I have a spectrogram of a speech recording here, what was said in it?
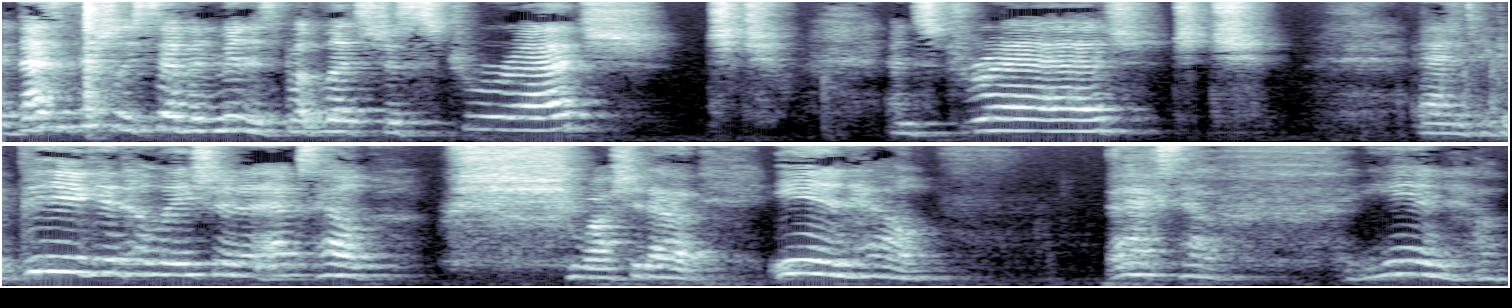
Right, that's officially seven minutes, but let's just stretch and stretch and take a big inhalation and exhale. Wash it out. Inhale, exhale, inhale,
